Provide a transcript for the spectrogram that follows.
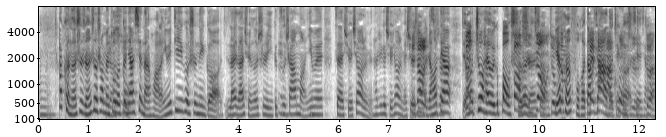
嗯，他可能是人设上面做的更加现代化了，因为第一个是那个来来寻的是一个自杀嘛，因为在学校里面，他是一个学校里面学校里然后第二，然后之后还有一个暴食暴食的人设，症就跟也很符合当下的这个现象。对，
